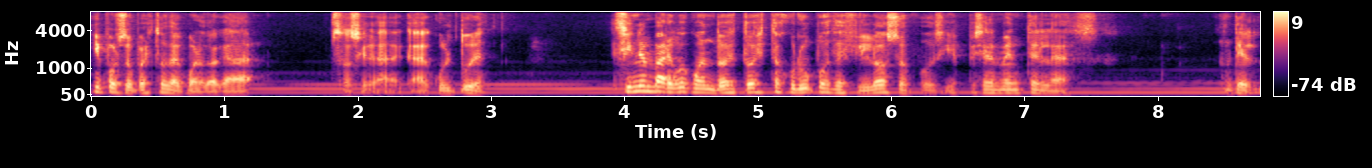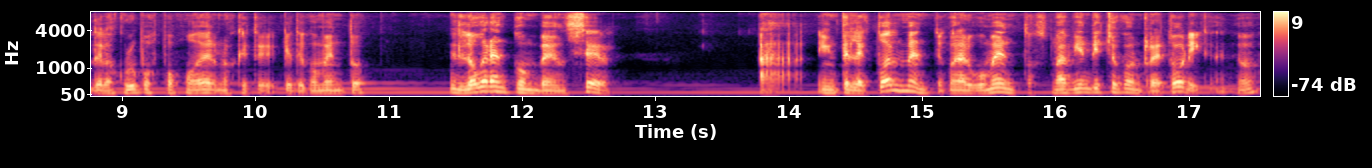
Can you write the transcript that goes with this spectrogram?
y por supuesto de acuerdo a cada sociedad, a cada cultura. Sin embargo, cuando todos estos grupos de filósofos, y especialmente de, los grupos postmodernos que te, que te comento, logran convencer intelectualmente, con argumentos, más bien dicho con retórica, ¿no?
